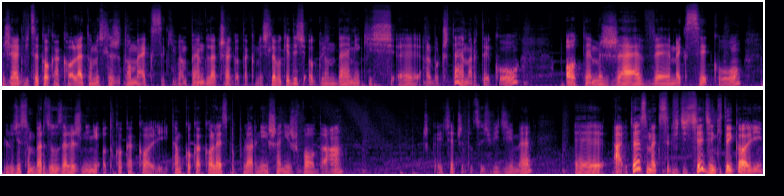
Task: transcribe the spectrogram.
że jak widzę Coca-Colę, to myślę, że to Meksyk. I wam powiem dlaczego tak myślę, bo kiedyś oglądałem jakiś, e, albo czytałem artykuł o tym, że w Meksyku ludzie są bardzo uzależnieni od Coca-Coli. Tam Coca-Cola jest popularniejsza niż woda. Czekajcie, czy tu coś widzimy? E, A, i to jest Meksyk, widzicie? Dzięki tej coli.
